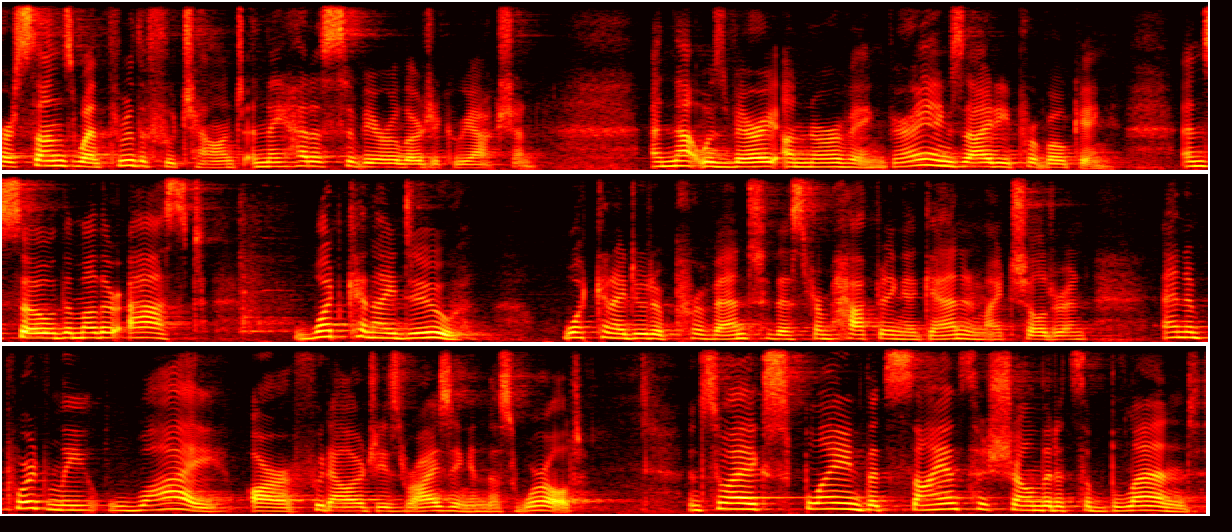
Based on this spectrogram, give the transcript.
her sons went through the food challenge and they had a severe allergic reaction. And that was very unnerving, very anxiety provoking. And so the mother asked, What can I do? What can I do to prevent this from happening again in my children? And importantly, why are food allergies rising in this world? And so I explained that science has shown that it's a blend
